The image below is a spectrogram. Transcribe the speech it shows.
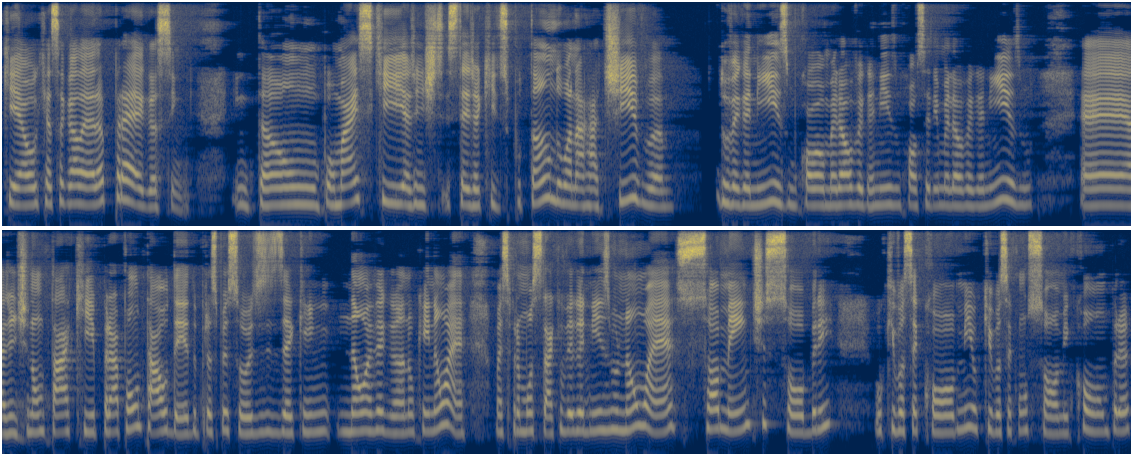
que é o que essa galera prega, assim. Então, por mais que a gente esteja aqui disputando uma narrativa do veganismo, qual é o melhor veganismo, qual seria o melhor veganismo, é, a gente não está aqui para apontar o dedo para as pessoas e dizer quem não é vegano ou quem não é, mas para mostrar que o veganismo não é somente sobre o que você come, o que você consome, compra,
